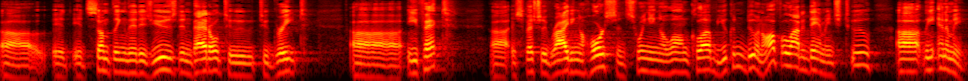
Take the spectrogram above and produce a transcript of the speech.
Uh, it, it's something that is used in battle to, to great uh, effect, uh, especially riding a horse and swinging a long club. You can do an awful lot of damage to uh, the enemy.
